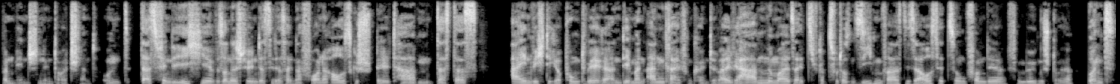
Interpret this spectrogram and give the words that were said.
von Menschen in Deutschland. Und das finde ich hier besonders schön, dass sie das halt nach vorne rausgestellt haben, dass das ein wichtiger Punkt wäre, an dem man angreifen könnte, weil wir haben nun mal seit, ich glaube 2007 war es, diese Aussetzung von der Vermögensteuer. Und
